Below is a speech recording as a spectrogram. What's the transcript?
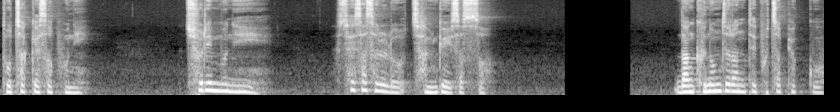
도착해서 보니 출입문이 쇠사슬로 잠겨 있었어. 난 그놈들한테 붙잡혔고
